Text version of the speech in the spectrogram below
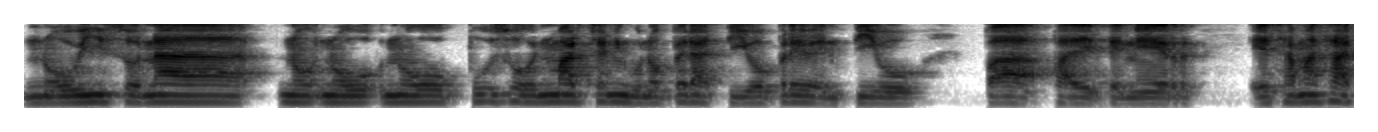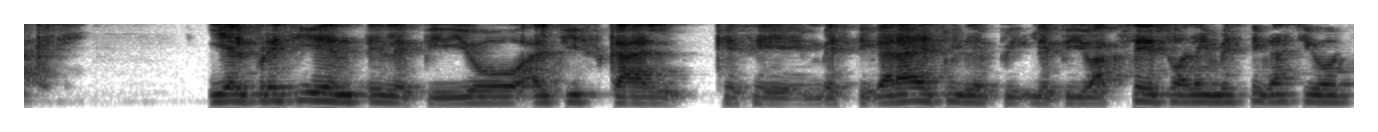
no hizo nada, no, no, no puso en marcha ningún operativo preventivo para detener esa masacre y el presidente le pidió al fiscal que se investigara eso y le, pidió acceso a la investigación.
